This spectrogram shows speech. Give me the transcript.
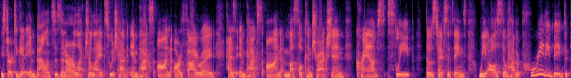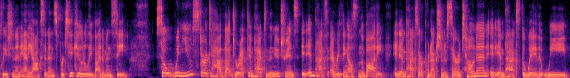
We start to get imbalances in our electrolytes, which have impacts on our thyroid, has impacts on muscle contraction, cramps, sleep, those types of things. We also have a pretty big depletion in antioxidants, particularly vitamin C. So when you start to have that direct impact in the nutrients, it impacts everything else in the body. It impacts our production of serotonin. It impacts the way that we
